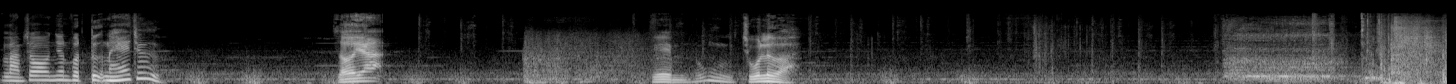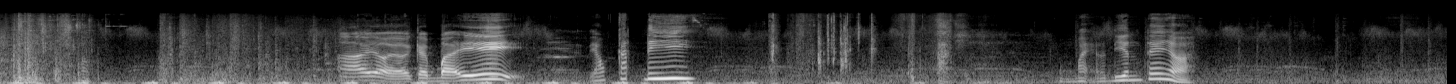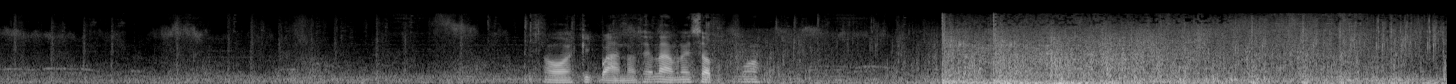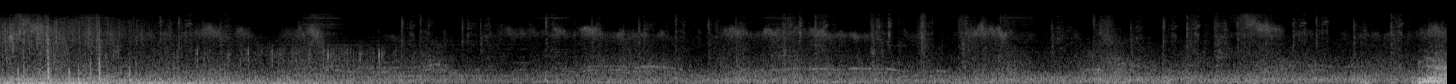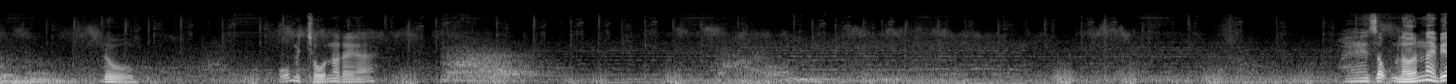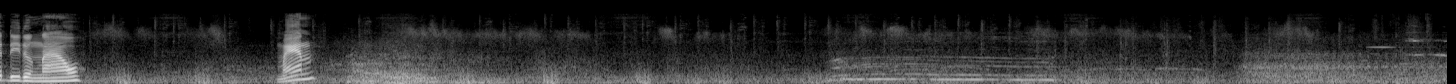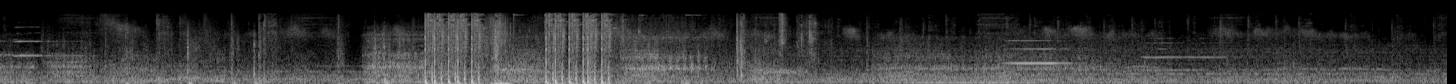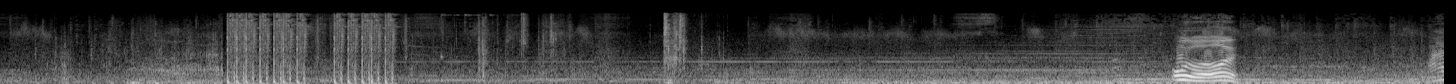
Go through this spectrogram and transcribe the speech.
Làm cho nhân vật tự né chứ. Rồi ạ. Game, đúng, chúa lừa. Ai ơi cái bẫy. Đéo cắt đi. Mẹ nó điên thế nhở? Rồi, kịch bản nó sẽ làm này sập, đúng không? Ố mày trốn vào đây đã Rộng lớn này biết đi đường nào? Men.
